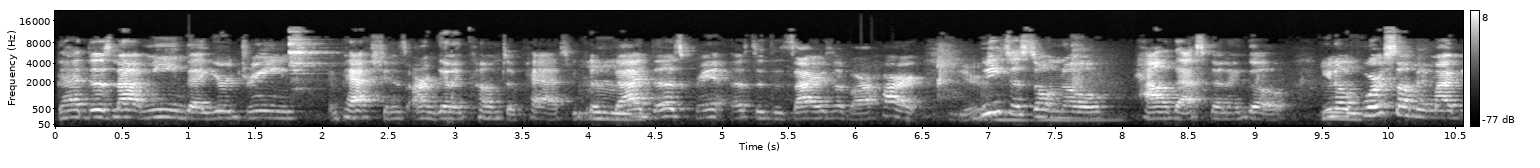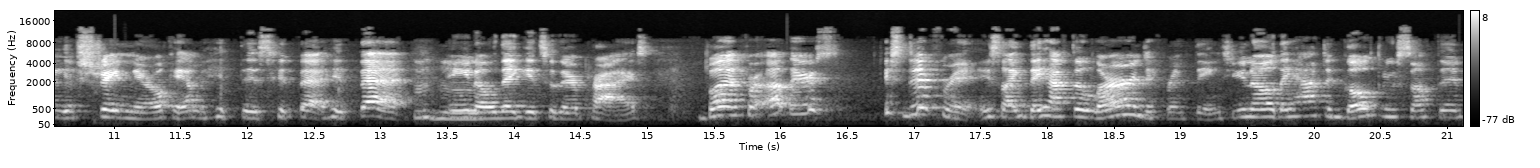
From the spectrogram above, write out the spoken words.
that does not mean that your dreams and passions aren't going to come to pass because Mm. God does grant us the desires of our heart. Yeah. We just don't know how that's going to go. You know, Mhm. for some, it might be a straight and narrow. Okay, I'm going to hit this, hit that, hit that. Mhm. And, you know, they get to their prize. But for others, it's different. It's like they have to learn different things. You know, they have to go through something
